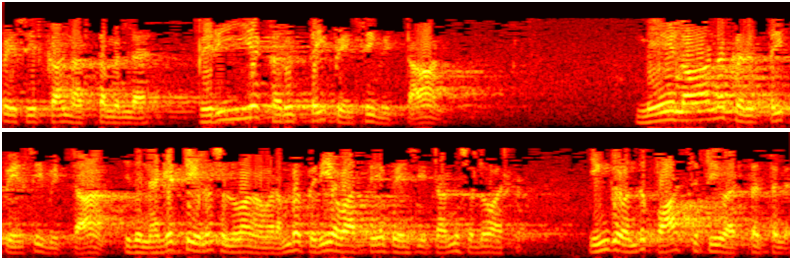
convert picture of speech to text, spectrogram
பேசியிருக்கான்னு அர்த்தம் இல்ல பெரிய கருத்தை பேசி விட்டான் மேலான கருத்தை பேசிவிட்டான். இது நெகட்டிவ்ல சொல்லுவாங்க. அவன் ரொம்ப பெரிய வார்த்தையை பேசிட்டான்னு சொல்லுவார்கள். இங்கு வந்து பாசிட்டிவ் அர்த்தத்துல.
